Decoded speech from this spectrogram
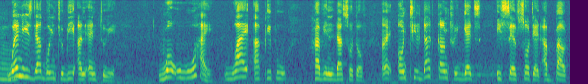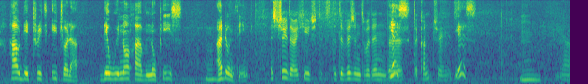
Mm. When is there going to be an end to it? Why? Why are people having that sort of? I- until that country gets itself sorted about how they treat each other, they will not have no peace. I don't think. It's true. There are huge. It's the divisions within the Yes. the country. It's, Yes. Yeah.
